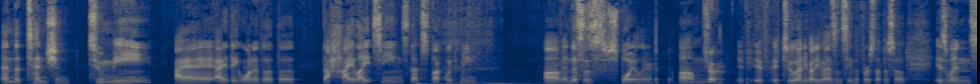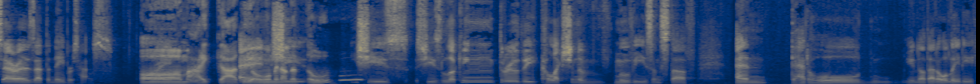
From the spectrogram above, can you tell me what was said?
and the tension. To me, I I think one of the the, the highlight scenes that stuck with me, um, and this is spoiler. Um, Sure. If, if if to anybody who hasn't seen the first episode, is when Sarah is at the neighbor's house. Oh my god, the old And woman on the oh she's she's looking through the collection of movies and stuff and that old you know that old lady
